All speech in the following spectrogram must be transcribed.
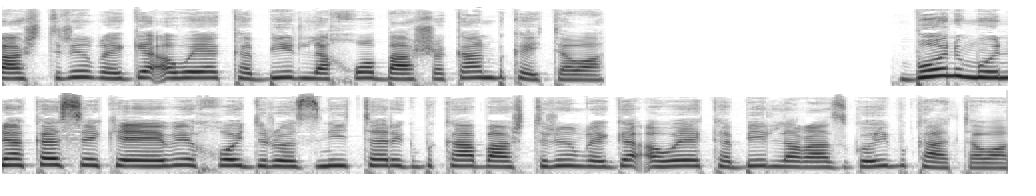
باشترین ڕێگە ئەوەیە کە بیر لە خوە باشەکان بکەیتەوە، بۆ نموونە کەسێک کە ئەیەوێ خۆی درۆزنی تەرک بکا باشترین ڕێگە ئەوەیە کە بیر لە ڕاستگۆی بکاتەوە،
